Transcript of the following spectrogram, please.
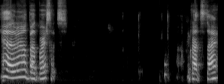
Yeah, they're not bad bracelets. Congrats, die.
